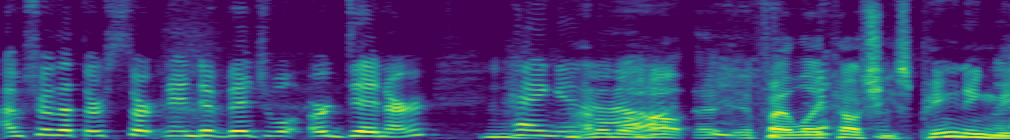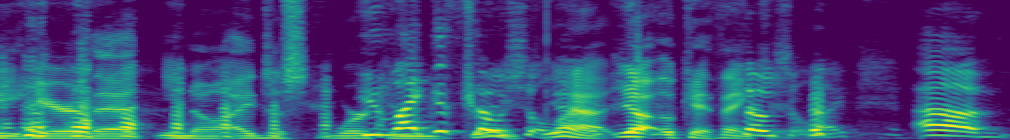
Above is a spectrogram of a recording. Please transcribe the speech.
I'm sure that there's certain individual or dinner hanging Mm. I don't know how if I like how she's painting me here. That you know, I just work. You like a drink. social Yeah, life. yeah. Yeah. Okay, thank social you. life. Um,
